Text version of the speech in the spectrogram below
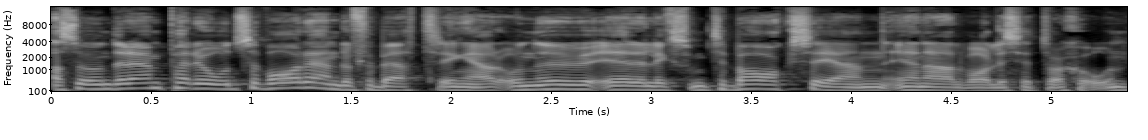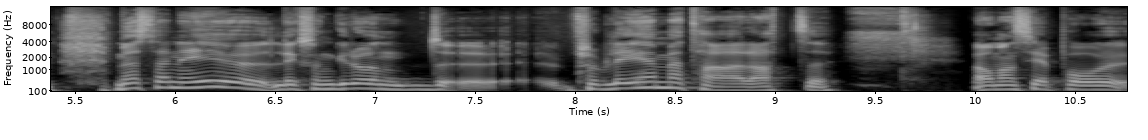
Alltså under en period så var det ändå förbättringar och nu är det liksom tillbaka igen i en allvarlig situation. Men sen är ju liksom grundproblemet här att om man ser på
